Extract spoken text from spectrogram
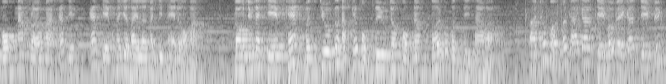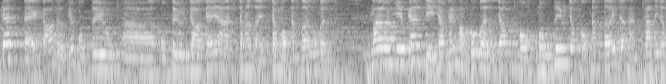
một năm rồi không ạ? Các anh chị các anh chị em có thể giơ tay lên và chia sẻ được không ạ? Còn những anh chị em khác mình chưa có đặt cái mục tiêu trong một năm tới của mình thì sao ạ? Và chúc mừng tất cả các anh chị bởi vì các anh chị biết cách để có được cái mục tiêu uh, mục tiêu cho cái uh, trong năm trong một năm tới của mình. Bao nhiêu các anh chị trong khán phòng của mình trong một mục tiêu trong một năm tới trở thành platinum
